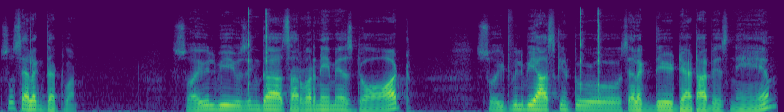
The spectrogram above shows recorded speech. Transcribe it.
so select that one. So I will be using the server name as dot. So it will be asking to select the database name.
